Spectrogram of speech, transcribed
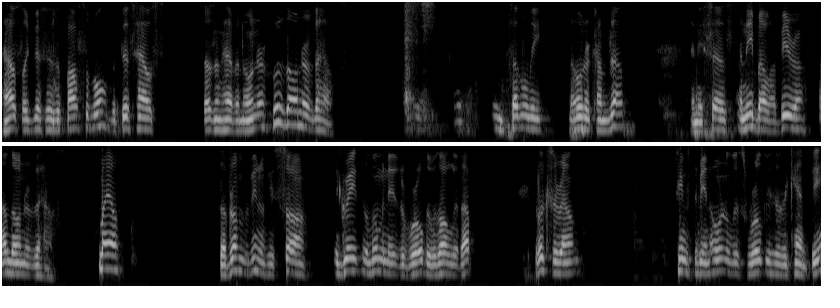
a house like this, is it possible that this house doesn't have an owner? Who's the owner of the house? And suddenly the owner comes out and he says, Ani Bal I'm the owner of the house. It's my house. So Avram Avinu, he saw a great illuminated world. that was all lit up. He looks around. Seems to be an ownerless world. He says, it can't be.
